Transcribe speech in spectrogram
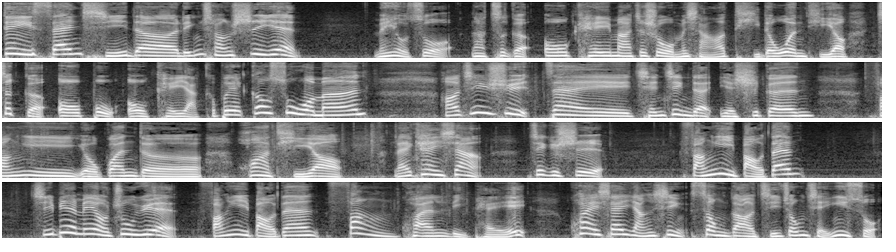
第三期的临床试验没有做，那这个 OK 吗？这是我们想要提的问题哦。这个 O 不 OK 呀？可不可以告诉我们？好，继续在前进的也是跟防疫有关的话题哦。来看一下，这个是防疫保单，即便没有住院，防疫保单放宽理赔。快筛阳性送到集中检疫所，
